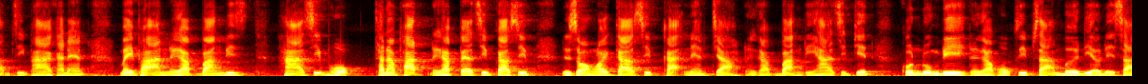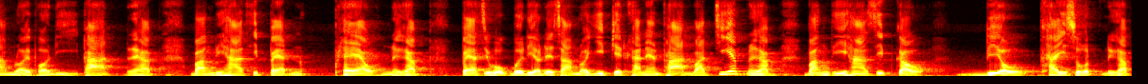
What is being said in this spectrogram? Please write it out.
235 คะแนน ไม่ผ่านนะครับบ้างดี 56ธนพัฒน์นะครับ80 90ได้290คะแนนจ้านะครับบ้างที่ 57 คนดวงดีนะครับ 63 เบอร์เดียวได้300 พอดีผ่านนะครับบ้างที่ 58 แพรวนะครับ86 เบอร์เดียวได้327คะแนนผ่านวานเจี๊ยบนะครับบ้างที่59เบี้ยวไข่สดนะครับ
